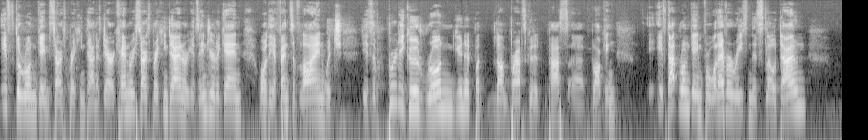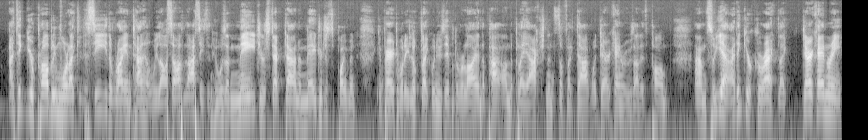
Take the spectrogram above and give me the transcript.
if the run game starts breaking down, if Derrick Henry starts breaking down or he gets injured again, or the offensive line, which is a pretty good run unit but not perhaps good at pass uh, blocking, if that run game for whatever reason is slowed down, I think you're probably more likely to see the Ryan Tannehill we lost last season, who was a major step down, a major disappointment compared to what he looked like when he was able to rely on the on the play action and stuff like that when Derrick Henry was at his pump. Um, so yeah, I think you're correct. Like Derrick Henry,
